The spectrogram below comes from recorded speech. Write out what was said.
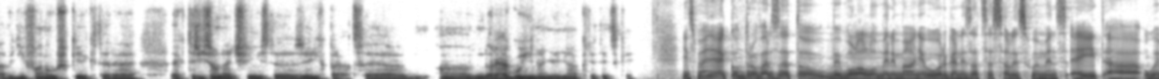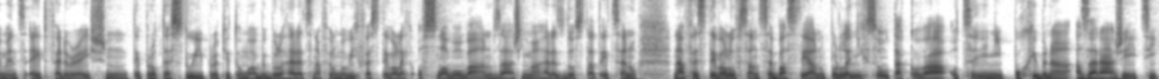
a vidí fanoušky, které, kteří jsou nadšení z, z jejich práce a, a reagují na ně nějak kriticky. Nicméně kontroverze to vyvolalo minimálně u organizace Salis Women's Aid a Women's Aid Federation. Ty protestují proti tomu, aby byl herec na filmových festivalech oslavován. V září má herec dostat i cenu na festivalu v San Sebastianu. Podle nich jsou taková ocenění pochybná a zarážející.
